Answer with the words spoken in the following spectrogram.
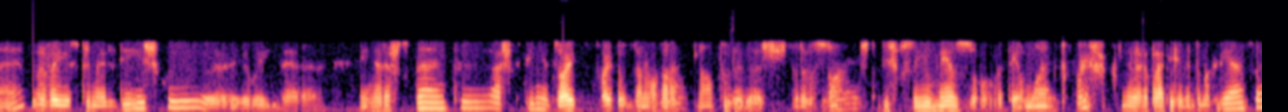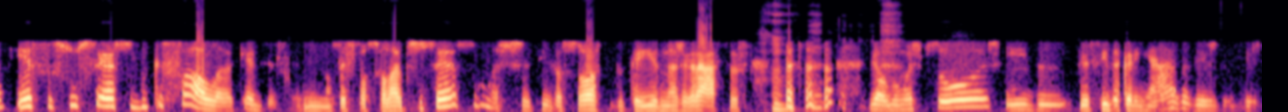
é? Gravei esse primeiro disco, eh, eu ainda era, ainda era estudante, acho que tinha 18, 18 ou 19 anos na altura das gravações. O disco saiu meses ou até um ano depois, eu era praticamente uma criança. Esse sucesso de que fala, quer dizer, não sei se posso falar de sucesso, mas tive a sorte de cair nas graças de algumas pessoas e de ter sido acarinhada desde, desde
